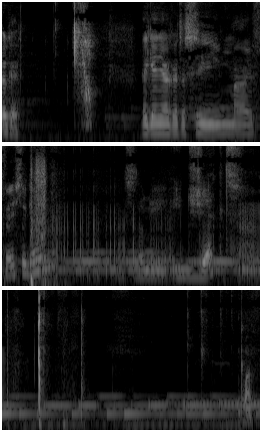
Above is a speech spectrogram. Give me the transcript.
Okay. Again, you're going to see my face again. So let me eject. Come on.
